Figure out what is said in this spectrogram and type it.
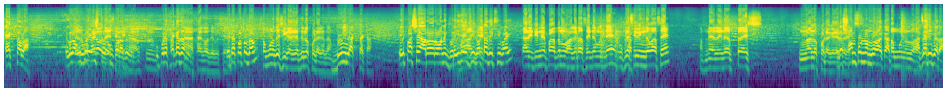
একতলা। এগুলো উপরে যায় করা যাবে। হ্যাঁ, উপরে- থাকা যাবে? হ্যাঁ থাকাও যাবে এটা কত দাম? সম্পূর্ণ দেশি কাঠ এটা দুই লক্ষ টাকা দাম। দুই লাখ টাকা। এই পাশে আরও আরও অনেক ঘর। এই যে হ্যাঁ, যে ঘরটা দেখছি ভাই। কালি টিনের পাড়াতন লোহাগাট আছে এটার মধ্যে উপরে সিলিং দেওয়া আছে। আপনার এটার প্রাইস নয় লক্ষ টাকা এটা সম্পূর্ণ লোহা কাঠ। সম্পূর্ণ লোহা হাজারি বেড়া।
